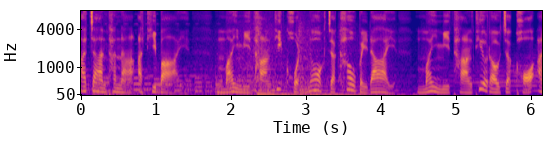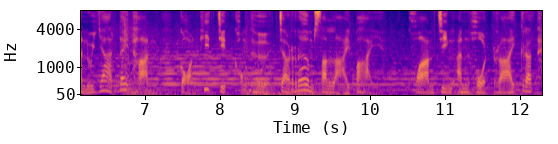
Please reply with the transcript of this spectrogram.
อาจารย์ธนาอธิบาย ไม่มีทางที่คนนอกจะเข้าไปได้ ไม่มีทางที่เราจะขออนุญาตได้ทัน ก่อนที่จิตของเธอจะเริ่มสลายไป ความจริงอันโหดร้ายกระแท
